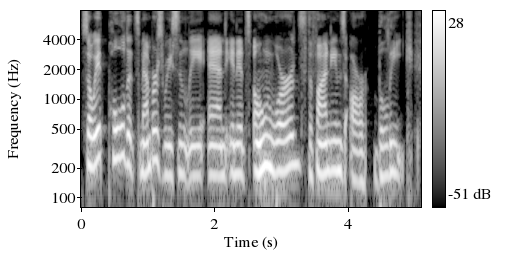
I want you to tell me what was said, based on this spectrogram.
So it polled its members recently, and in its own words, the findings are bleak.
